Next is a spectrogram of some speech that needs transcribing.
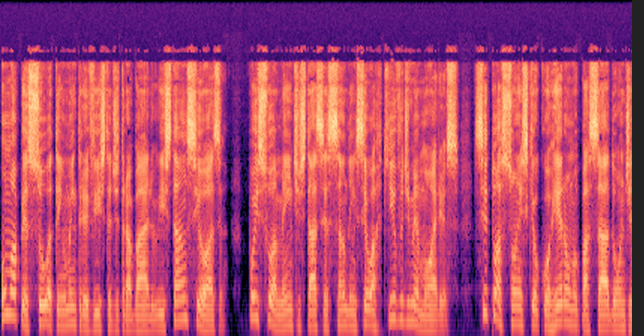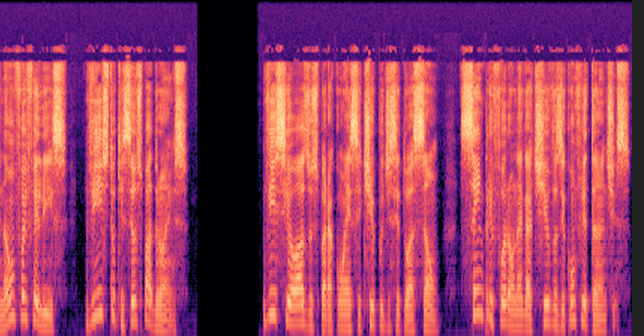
Uma pessoa tem uma entrevista de trabalho e está ansiosa, pois sua mente está acessando em seu arquivo de memórias situações que ocorreram no passado onde não foi feliz, visto que seus padrões viciosos para com esse tipo de situação sempre foram negativos e conflitantes.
